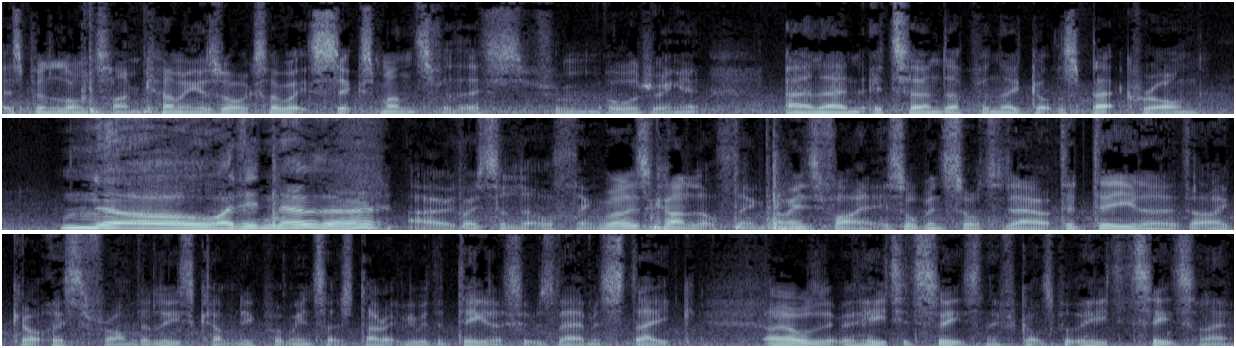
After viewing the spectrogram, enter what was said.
It's been a long time coming as well because I waited six months for this from ordering it, and then it turned up and they'd got the spec wrong. No, I didn't know that. Oh, it's a little thing. Well, it's kind of a little thing. I mean, it's fine. It's all been sorted out. The dealer that I got this from, the lease company, put me in touch directly with the dealer, so it was their mistake. I ordered it with heated seats, and they forgot to put the heated seats on it,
